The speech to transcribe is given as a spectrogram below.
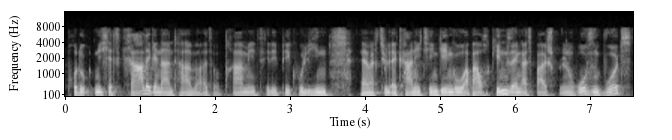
Produkten, die ich jetzt gerade genannt habe, also Prami, CDP, Cholin, äh, Acetylcarnitin, Gengo, aber auch Ginseng als Beispiel, Rosenwurz,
